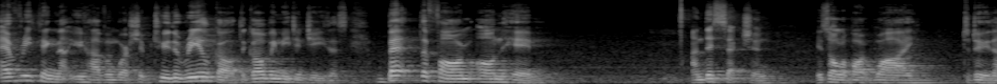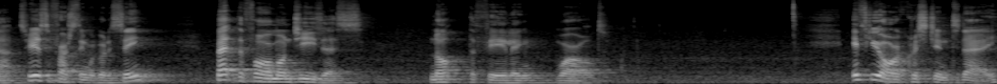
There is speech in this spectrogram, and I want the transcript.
everything that you have in worship to the real God, the God we meet in Jesus. Bet the farm on Him. And this section is all about why to do that. So here's the first thing we're going to see bet the farm on Jesus, not the failing world. If you are a Christian today,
